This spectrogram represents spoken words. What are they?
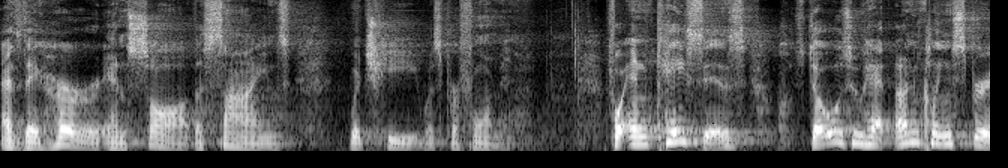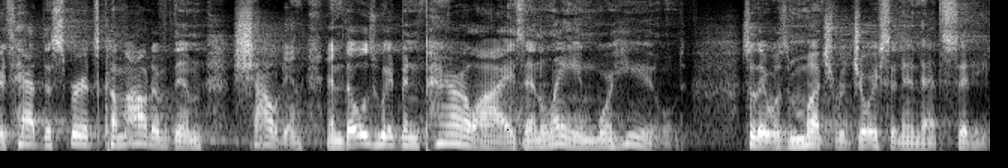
as they heard and saw the signs which he was performing. For in cases, those who had unclean spirits had the spirits come out of them shouting, and those who had been paralyzed and lame were healed. So there was much rejoicing in that city.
